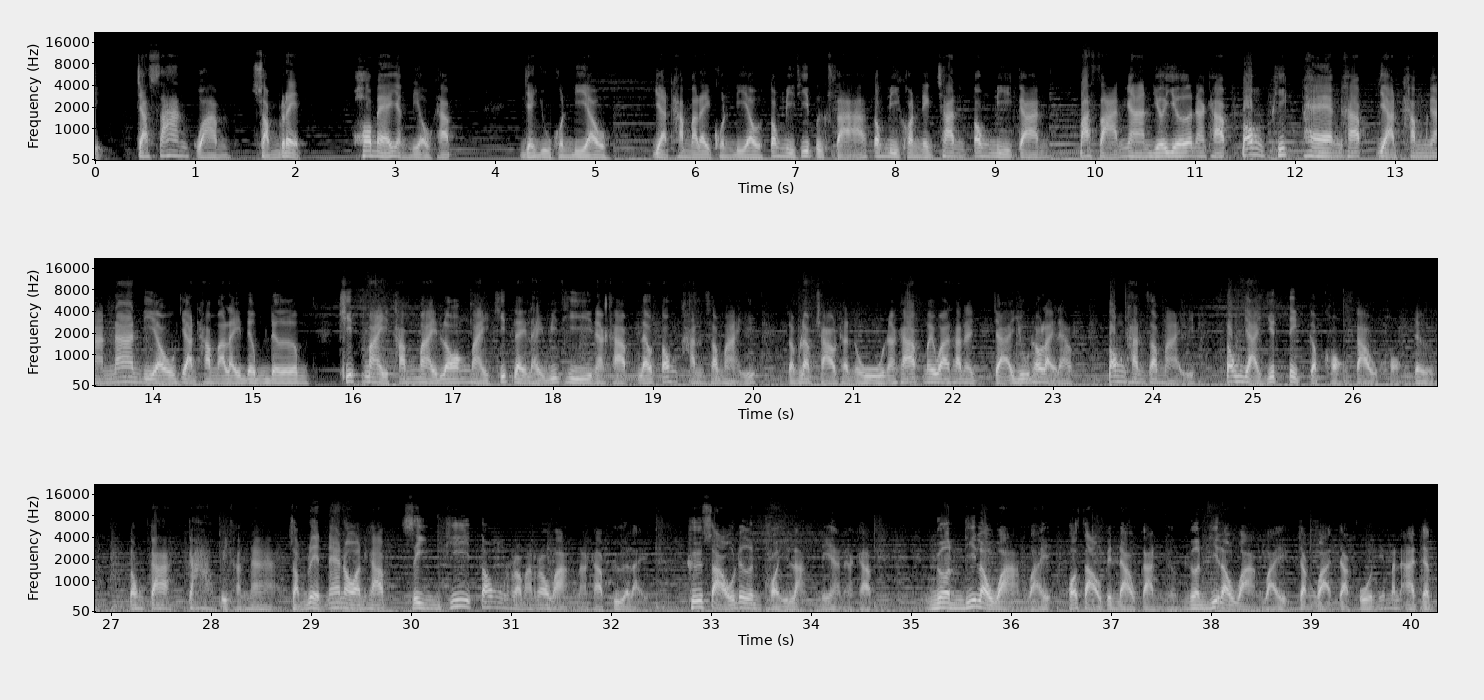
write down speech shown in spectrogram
จะสร้างความสำเร็จข้อแม้อย่างเดียวครับ อย่าอยู่คนเดียว อย่าทำอะไรคนเดียว ต้องมีที่ปรึกษาต้องมีคอนเน็ชันต้องมีการ ประสานงานเยอะๆนะครับ ต้องพลิกแพงครับ อย่าทำงานหน้าเดียว อย่าทำอะไรเดิมๆ คิดใหม่ทำใหม่ลองใหม่คิดหลาย ๆ วิธีนะครับ แล้วต้องทันสมัยสำหรับชาวธนูนะครับ ไม่ว่าท่านจะอายุเท่าไหร่แล้ว ต้องทันสมัย ต้องอย่ายึดติดกับของเก่าของเดิม ต้องกล้าก้าวไปข้างหน้าสำเร็จแน่นอนครับ สิ่งที่ต้องระมัดระวังนะครับคืออะไร คือเสาเดินถอยหลังเนี่ยนะครับ เงินที่เราวางไว้ เพราะเสาเป็นดาวการเงิน เงินที่เราวางไว้ จังหวะจากโคนนี้มันอาจจะ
